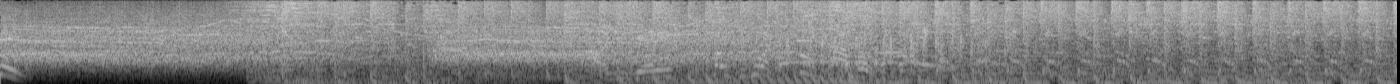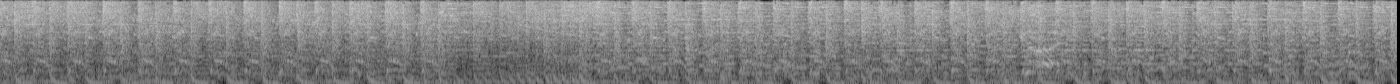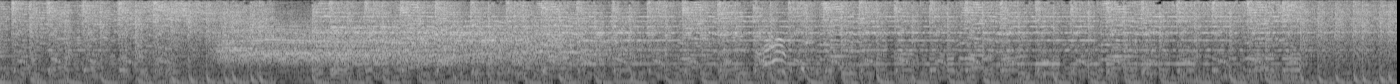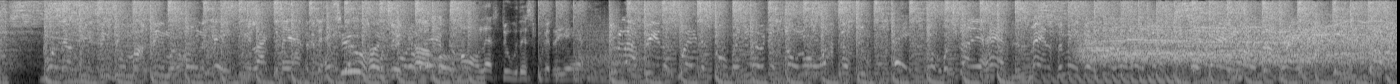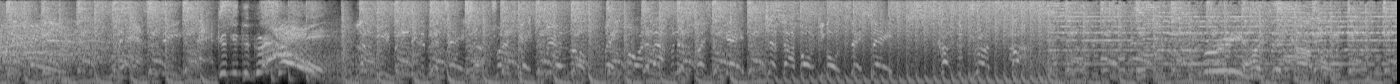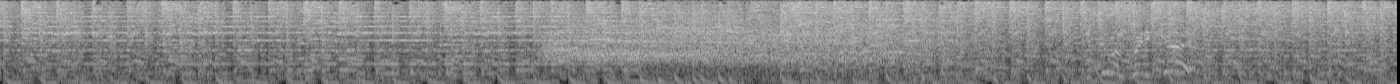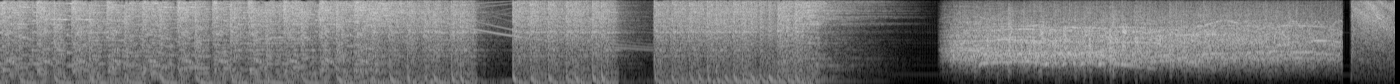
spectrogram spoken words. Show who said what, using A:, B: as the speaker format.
A: Don't you Go to work, combo. hundred combo.
B: Come on, let's do this with the air. I this way, this moving, just don't know what to do. Hey, yo,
